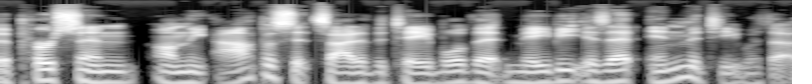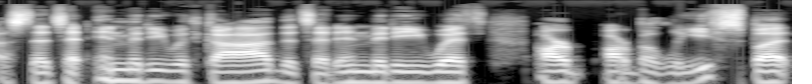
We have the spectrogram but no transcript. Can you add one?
the person on the opposite side of the table that maybe is at enmity with us, that's at enmity with God, that's at enmity with our our beliefs, but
